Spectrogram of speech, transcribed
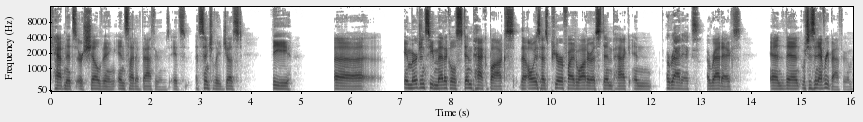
cabinets or shelving inside of bathrooms. It's essentially just the uh, emergency medical Stimpak box that always has purified water, a Stimpak, and a Rad-X, and then which is in every bathroom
